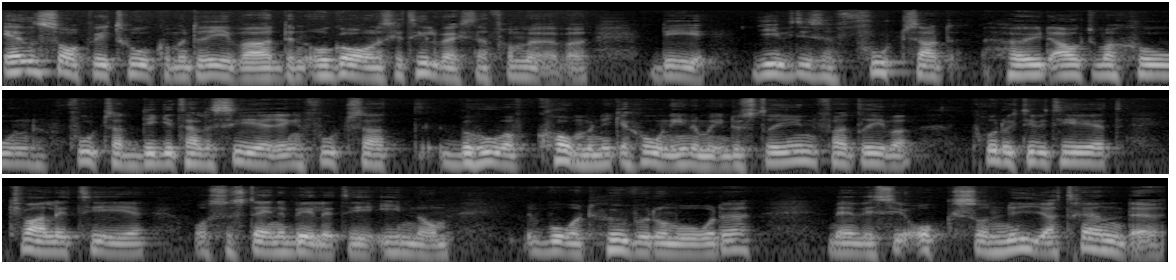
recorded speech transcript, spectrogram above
En sak vi tror kommer driva den organiska tillväxten framöver det är givetvis en fortsatt höjd automation, fortsatt digitalisering, fortsatt behov av kommunikation inom industrin för att driva produktivitet, kvalitet och sustainability inom vårt huvudområde. Men vi ser också nya trender,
